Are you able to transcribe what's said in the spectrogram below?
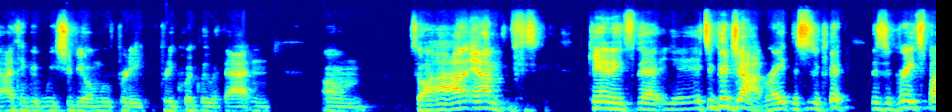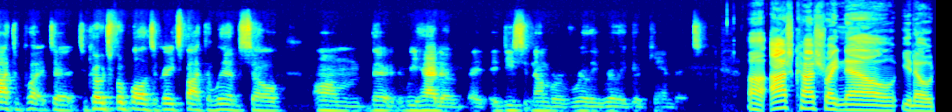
I think that we should be able to move pretty pretty quickly with that. And um, so I, I and I'm candidates that it's a good job, right? This is a good this is a great spot to play to, to coach football. It's a great spot to live. So um, there we had a, a decent number of really really good candidates uh, Oshkosh right now, you know,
